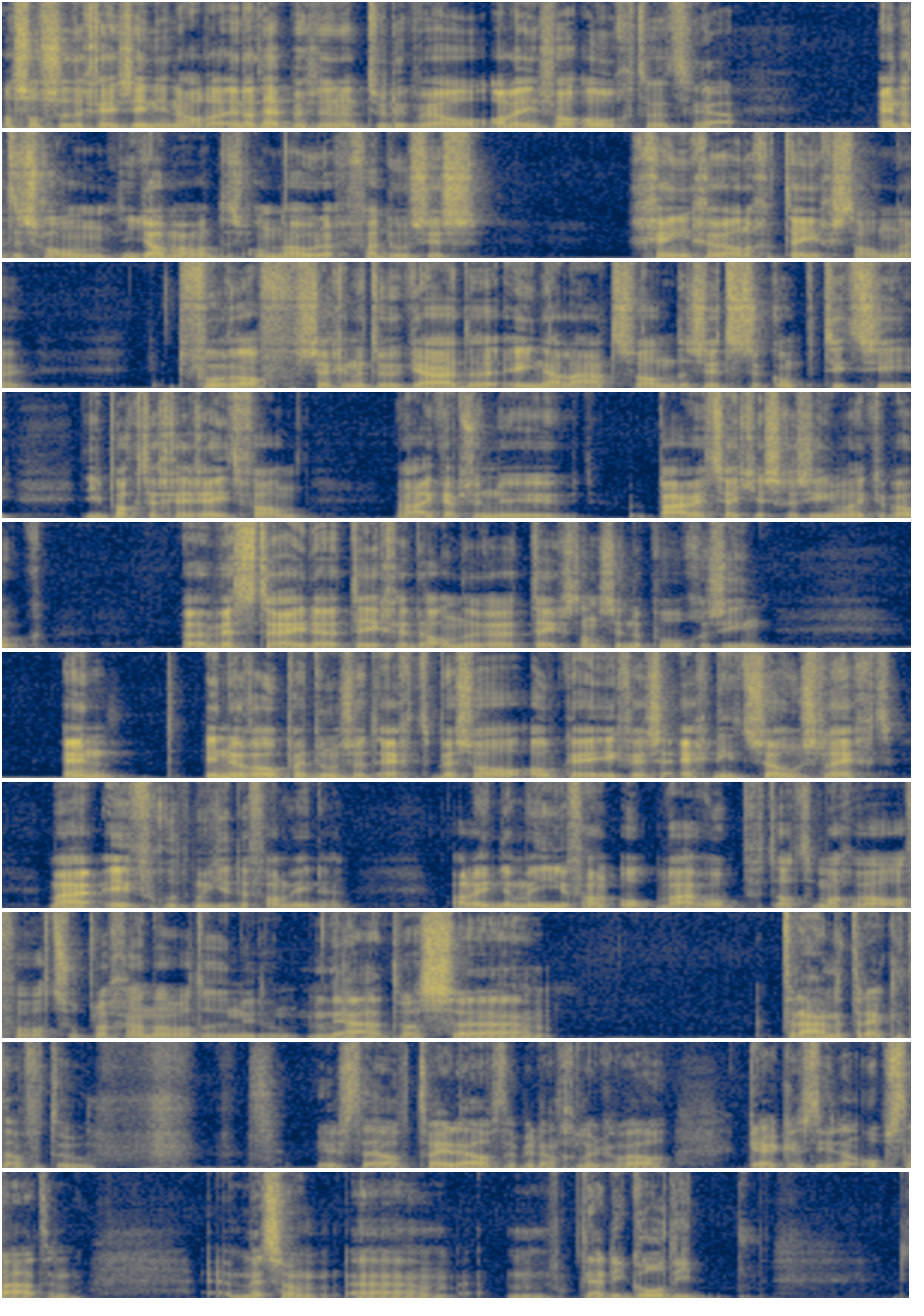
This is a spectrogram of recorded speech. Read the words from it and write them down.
Alsof ze er geen zin in hadden. En dat hebben ze natuurlijk wel, alleen zo oogt het. Ja, En dat is gewoon jammer, want het is onnodig. Vaduz is geen geweldige tegenstander. Vooraf zeg je natuurlijk, ja, de één na laatst van de Zwitserse competitie, die bakt er geen reet van. Nou, ik heb ze nu een paar wedstrijdjes gezien, want ik heb ook eh, wedstrijden tegen de andere tegenstanders in de pool gezien. En in Europa doen ze het echt best wel oké. Ik vind ze echt niet zo slecht, maar evengoed moet je ervan winnen. Alleen de manier van op, waarop, dat mag wel af en wat soepeler gaan dan wat we er nu doen. ja het was eh tranentrekkend af en toe. Eerste helft. Tweede helft heb je dan gelukkig wel Kerkers die dan opstaat. En met zo'n... mm, ja, die goal die,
